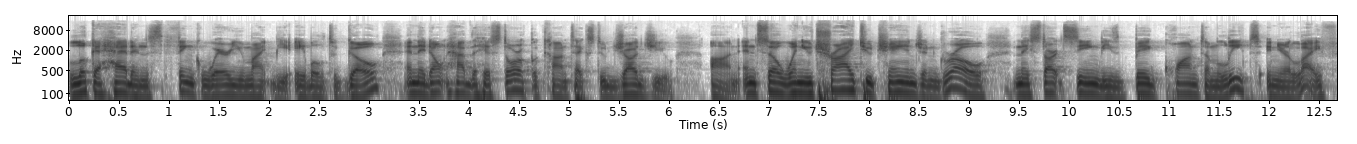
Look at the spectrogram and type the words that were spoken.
look ahead and think where you might be able to go, and they don't have the historical context to judge you on. And so when you try to change and grow and they start seeing these big quantum leaps in your life,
